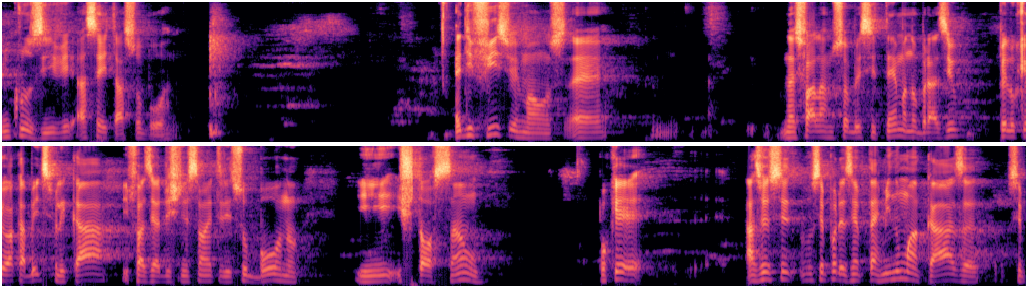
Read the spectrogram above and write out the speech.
inclusive aceitar suborno. É difícil, irmãos, é, nós falarmos sobre esse tema no Brasil, pelo que eu acabei de explicar e fazer a distinção entre suborno e extorsão, porque às vezes você, por exemplo, termina uma casa, você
